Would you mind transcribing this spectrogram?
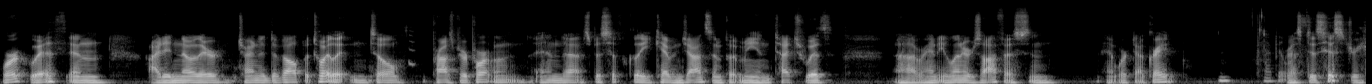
work with, and I didn't know they were trying to develop a toilet until Prosper Portland, and uh, specifically Kevin Johnson put me in touch with uh, Randy Leonard's office, and it worked out great. Fabulous. Rest is history.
